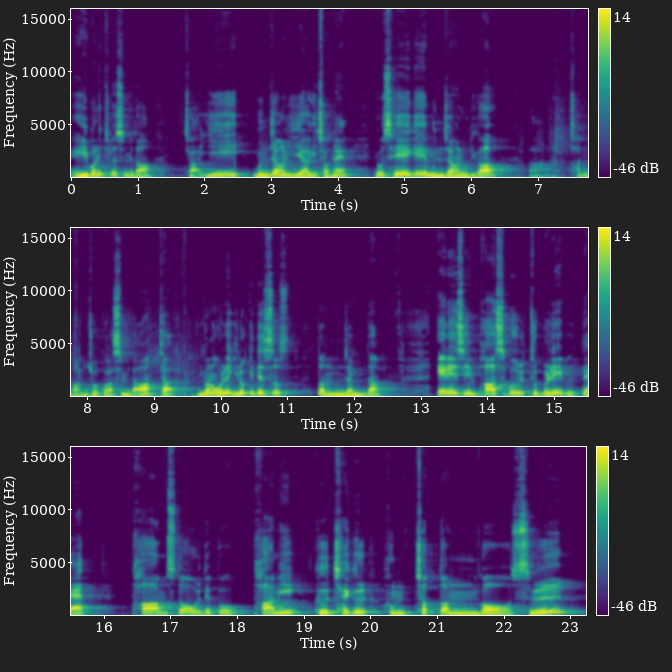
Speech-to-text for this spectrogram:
A번이 틀렸습니다. 자, 이 문장을 이해하기 전에 요 세 개의 문장을 우리가 아, 참고하면 좋을 것 같습니다. 자, 이거는 원래 이렇게 됐었던 문장입니다. It is impossible to believe that Tom stole the book. 탐이 그 책을 훔쳤던 것을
